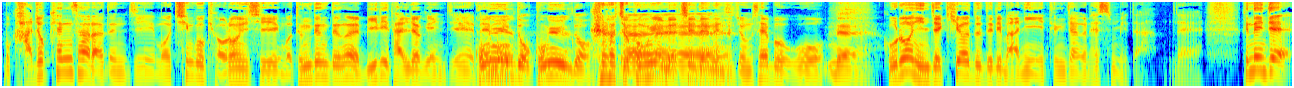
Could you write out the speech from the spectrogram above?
뭐 가족 행사라든지 뭐 친구 결혼식 뭐 등등등을 미리 달력에 이제 메모. 공휴일도, 공휴일도. 그렇죠. 예, 공휴일 며칠 예. 되는지 좀 세보고. 네. 그런 이제 키워드들이 많이 등장을 했습니다. 네. 근데 이제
